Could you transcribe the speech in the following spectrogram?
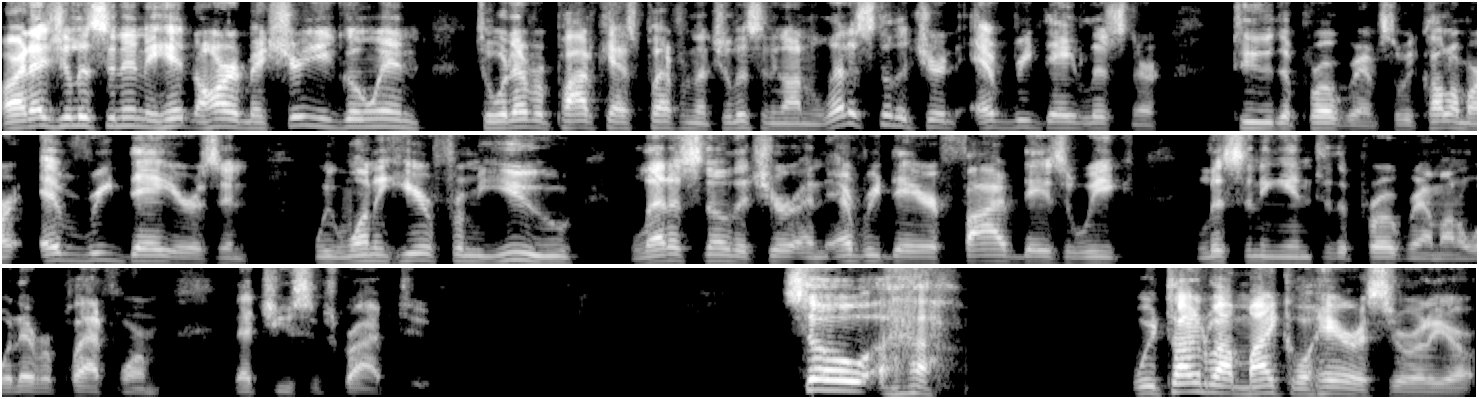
All right, as you listen in to Hitting Hard, make sure you go in to whatever podcast platform that you're listening on and let us know that you're an everyday listener to the program. So we call them our everydayers, and we want to hear from you. Let us know that you're an everyday or five days a week listening into the program on whatever platform that you subscribe to. So uh, we are talking about Michael Harris earlier.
